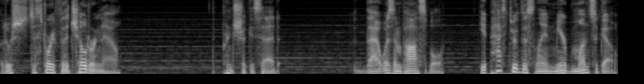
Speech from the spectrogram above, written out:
but it was just a story for the children now. The prince shook his head. That was impossible. He had passed through this land mere months ago.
